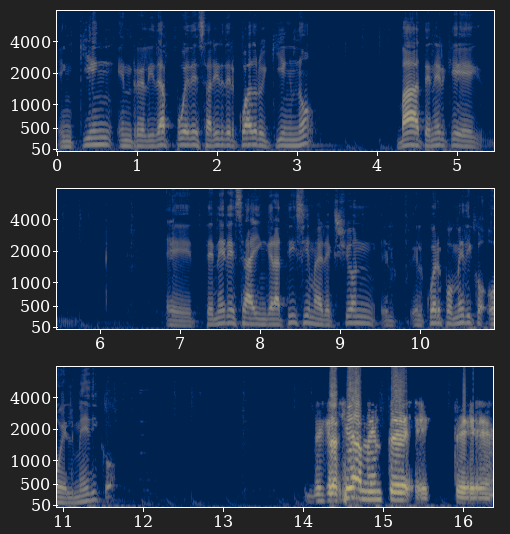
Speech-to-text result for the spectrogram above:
en quién en realidad puede salir del cuadro y quién no. Va a tener que eh, tener esa ingratísima elección el, el cuerpo médico o el médico. Desgraciadamente, este,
